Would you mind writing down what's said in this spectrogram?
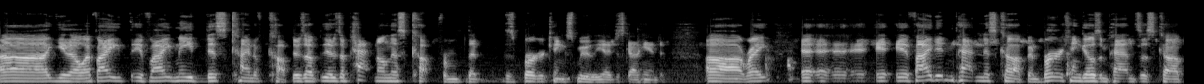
uh, you know, if I if I made this kind of cup, there's a there's a patent on this cup from that this Burger King smoothie I just got handed, uh, right? If I didn't patent this cup and Burger King goes and patents this cup.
